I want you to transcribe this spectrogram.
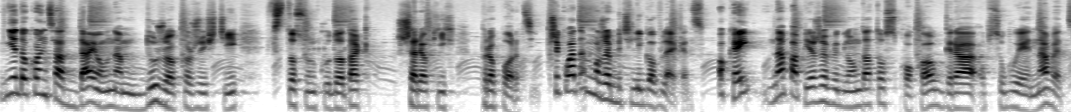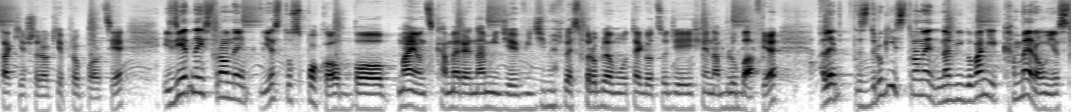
nie do końca dają nam dużo korzyści w stosunku do tak szerokich proporcji. Przykładem może być League of Legends. Ok, na papierze wygląda to spoko, gra obsługuje nawet takie szerokie proporcje i z jednej strony jest to spoko, bo mając kamerę na midzie widzimy bez problemu tego, co dzieje się na blue buffie, ale z drugiej strony nawigowanie kamerą jest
